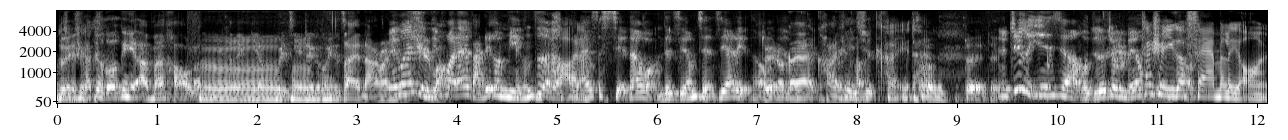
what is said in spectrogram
对，他就都给你安排好了，你也不会记这个东西在哪儿，没关系，你后来把这个名字，我后来写在我们的节目简介里头，对，让大家也看一看，可以去可以的，对对。这个印象，我觉得就没有。它是一个 family on，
